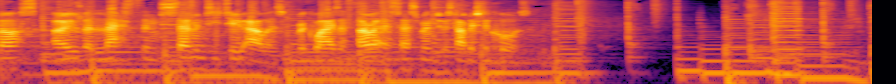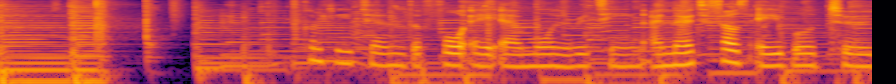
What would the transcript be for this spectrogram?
loss over less than 72 hours requires a thorough assessment to establish the cause. completing the 4 a.m. morning routine, I noticed I was able to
